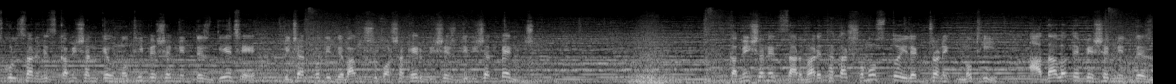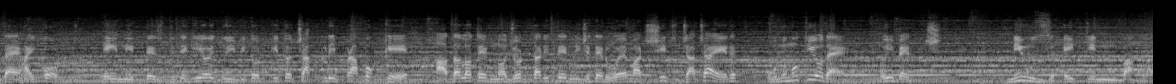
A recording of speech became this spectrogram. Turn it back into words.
স্কুল সার্ভিস কমিশনকেও নথি পেশের নির্দেশ দিয়েছে বিচারপতি দেবাংশু বসাকের বিশেষ ডিভিশন বেঞ্চ। কমিশনের সার্ভারে থাকা সমস্ত ইলেকট্রনিক নথি আদালতে পেশের নির্দেশ দেয় হাইকোর্ট। এই নির্দেশ দিতে গিয়ে দুই বিতর্কিত চাকরি প্রাপককে আদালতের নজরদারিতে নিজেদের ওয়েমার শিট যাচাইয়ের অনুমতিও দেয় ওই বেঞ্চ। নিউজ এইটিন বাংলা।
